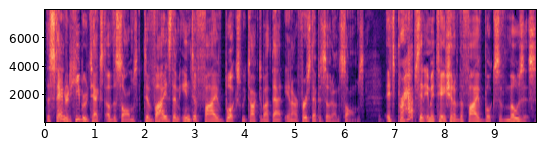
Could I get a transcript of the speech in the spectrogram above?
The standard Hebrew text of the Psalms divides them into five books. We talked about that in our first episode on Psalms. It's perhaps an imitation of the five books of Moses.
